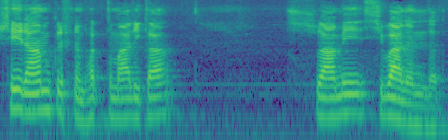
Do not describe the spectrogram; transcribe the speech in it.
श्री रामकृष्ण भक्त मालिका स्वामी शिवानंद।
